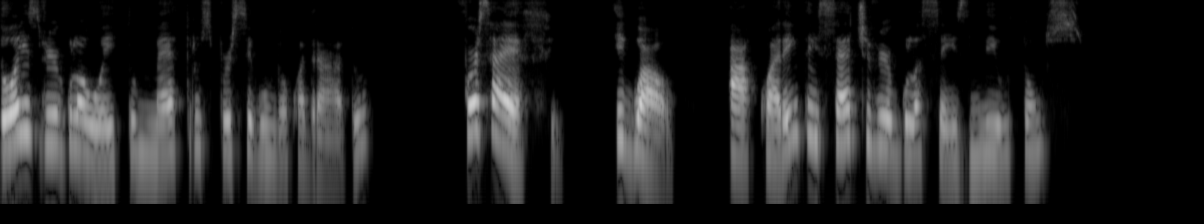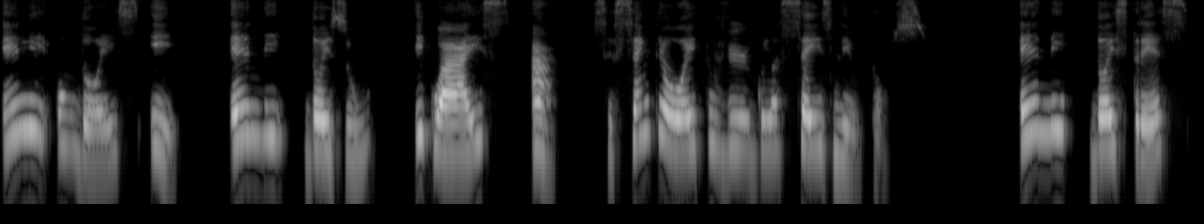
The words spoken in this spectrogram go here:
2,8 metros por segundo ao quadrado. Força F igual a 47,6 newtons. N12 e N21 iguais a 68,6 newtons. N23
